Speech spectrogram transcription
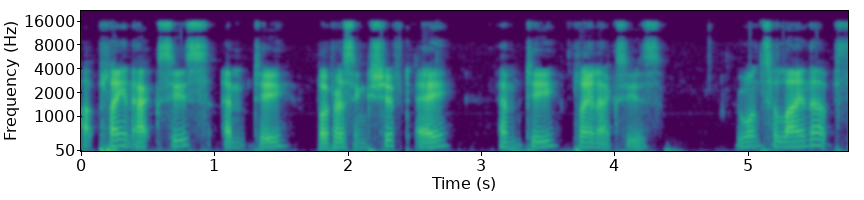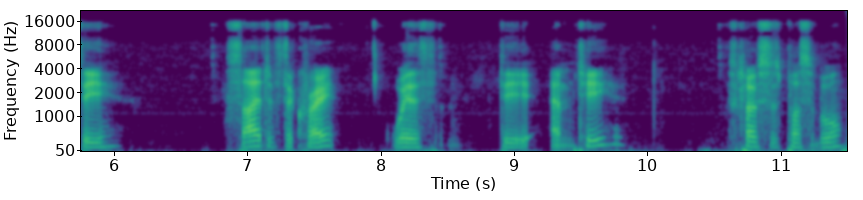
a plain axis empty by pressing Shift A, empty plain axis. We want to line up the side of the crate with the empty as close as possible,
